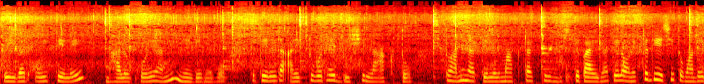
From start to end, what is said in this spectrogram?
তো এবার ওই তেলেই ভালো করে আমি নেড়ে নেব। তো তেলটা আরেকটু বোধহয় বেশি লাগতো। তো আমি না তেলের মাপটা একটু বুঝতে পারি না। তেল অনেকটা দিয়েছি, তোমাদের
